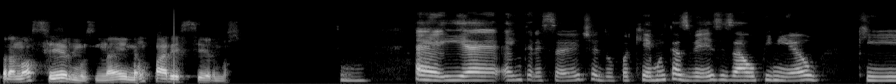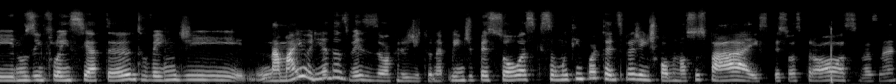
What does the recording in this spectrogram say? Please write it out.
Para nós sermos, né? E não parecermos. Sim. É, e é, é interessante, Edu, porque muitas vezes a opinião que nos influencia tanto vem de, na maioria das vezes, eu acredito, né? Vem de pessoas que são muito importantes para a gente, como nossos pais, pessoas próximas, né?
